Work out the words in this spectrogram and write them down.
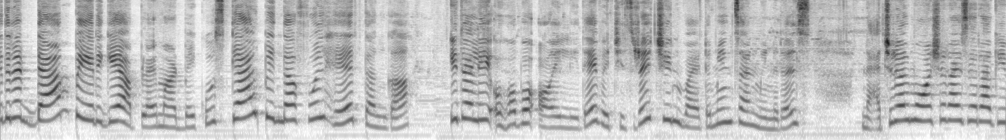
ಇದನ್ನು ಡ್ಯಾಂಪ್ ಏರಿಗೆ ಅಪ್ಲೈ ಮಾಡಬೇಕು. ಸ್ಕ್ಯಾಲ್ಪಿಂದ ಫುಲ್ ಹೇರ್ ತಂಗ ಇದರಲ್ಲಿ ಒಹೊಬೊ ಆಯಿಲ್ ಇದೆ which is rich in vitamins and minerals natural moisturiser ಆಗಿ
